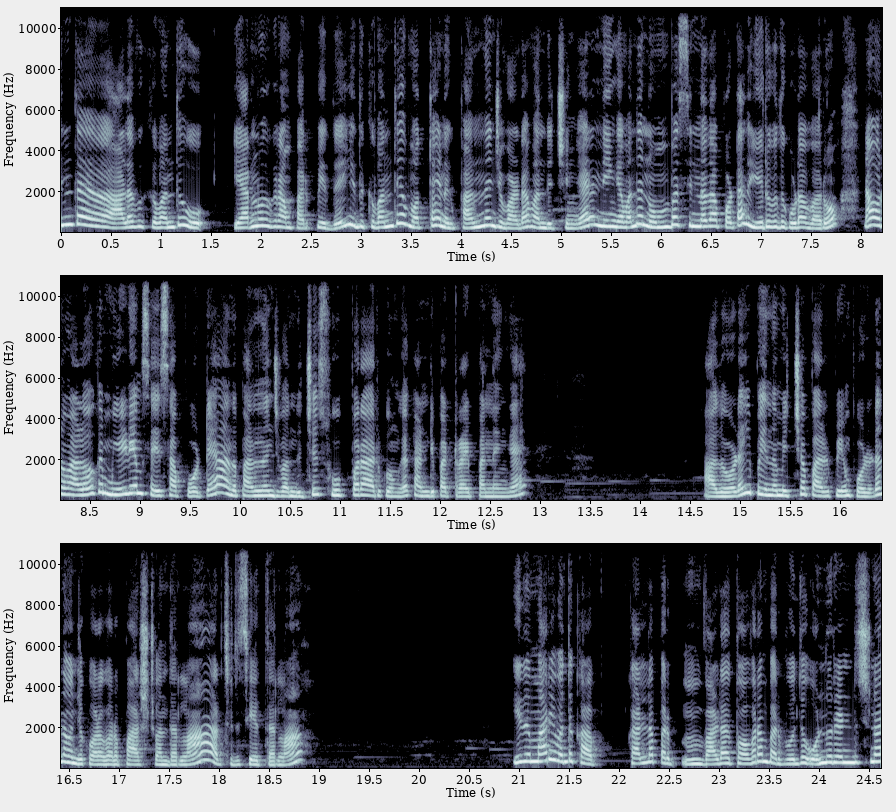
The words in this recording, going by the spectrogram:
இந்த அளவுக்கு வந்து இரநூறு கிராம் பருப்பு இது. இதுக்கு வந்து மொத்தம் எனக்கு பதினஞ்சு வடை வந்துச்சுங்க. நீங்கள் வந்து ரொம்ப சின்னதாக போட்டால் அது இருபது கூட வரும். நான் ஒரு அளவுக்கு மீடியம் சைஸாக போட்டேன். அது பதினஞ்சு வந்துச்சு. சூப்பராக இருக்குங்க. கண்டிப்பாக ட்ரை பண்ணுங்க. அதோட இப்போ இந்த மிச்ச பருப்பையும் போட்டுட்டு நான் கொஞ்சம் குறை குறைப்பாக அரைச்சிட்டு வந்துடலாம் அரைச்சிட்டு சேர்த்துடலாம் இது மாதிரி வந்து க கடலப்பருப்பு வடை துவரம் பருப்பு வந்து ஒன்று ரெண்டுச்சுன்னா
